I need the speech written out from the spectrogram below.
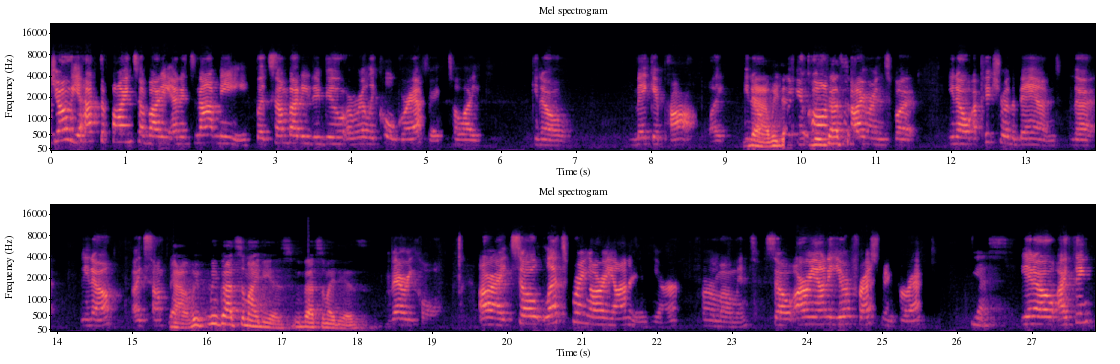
Joe, you have to find somebody, and it's not me, but somebody to do a really cool graphic to like, you know, make it pop. Like, you Yeah, know, we you def- can we've call got them some- sirens, but you know, a picture of the band that, you know, like something yeah, we've we've got some ideas. We've got some ideas. very cool. All right, so let's bring Ariana in here for a moment. So, Ariana, you're a freshman, correct? Yes. You know, I think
